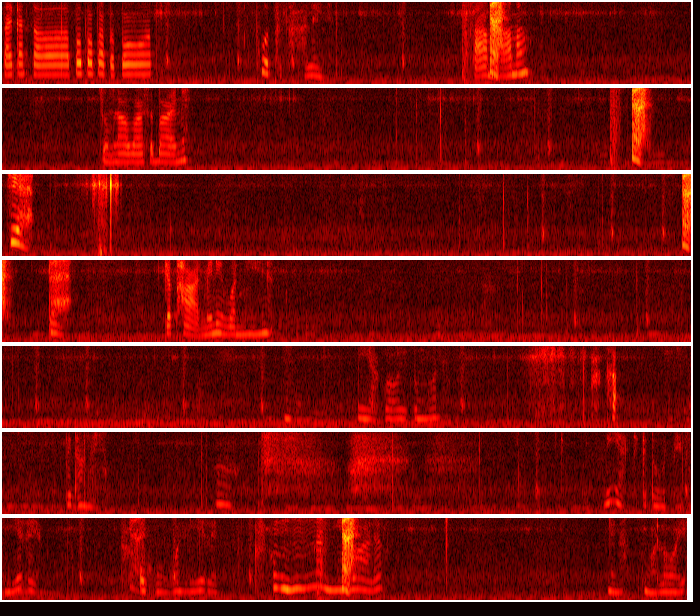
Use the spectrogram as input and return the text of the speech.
ไปกันต่อป๊บป๊บป๊บป๊บป๊บพูดภาษาอะไรเนี่ยภาษาหมามั้งจุ่มลาวาสบายไหมเจ็ดแต่ จะผ่านไหมเนี่ยวันนี้เนี่ยไม่อยากรออยู่ตรงนั้นไปทางไหนอะอ้อไม่อยากจะกระโดดแบบนี้เลย โอ้โห วันนี้เลย นั่นไงว่าแล้ว เนี่ยนะ หัวลอย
